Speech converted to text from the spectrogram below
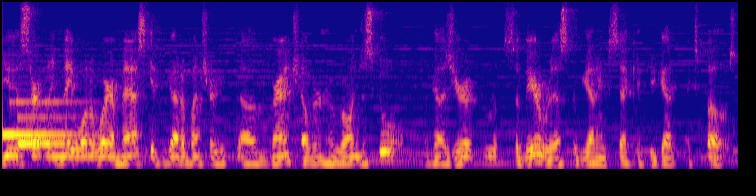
you certainly may want to wear a mask if you've got a bunch of uh, grandchildren who are going to school, because you're at severe risk of getting sick if you get exposed.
